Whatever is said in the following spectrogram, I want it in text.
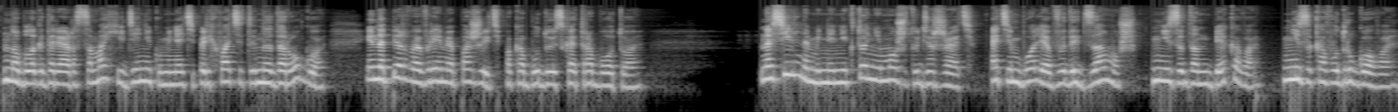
но благодаря Росомахе денег у меня теперь хватит и на дорогу, и на первое время пожить, пока буду искать работу. Насильно меня никто не может удержать, а тем более выдать замуж ни за Донбекова, ни за кого другого.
